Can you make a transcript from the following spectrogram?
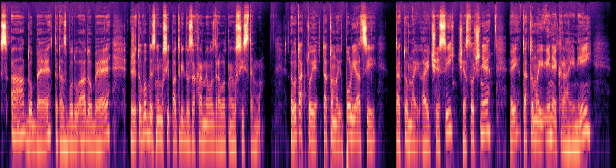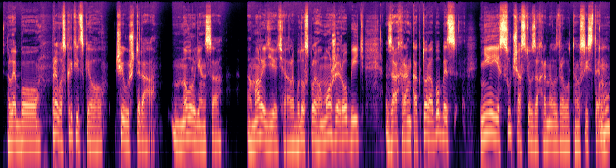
z A do B, teda z bodu A do B, že to vôbec nemusí patriť do záchranného zdravotného systému. Lebo takto je. Takto majú Poliaci, takto majú aj Česi čiastočne, hej, takto majú iné krajiny, lebo prevoz kritického, či už teda novorodenca, malé dieťa alebo dospelého môže robiť záchranka, ktorá vôbec nie je súčasťou záchranného zdravotného systému,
